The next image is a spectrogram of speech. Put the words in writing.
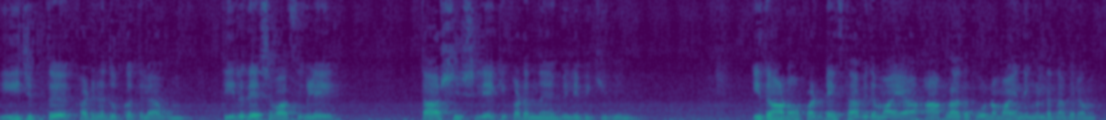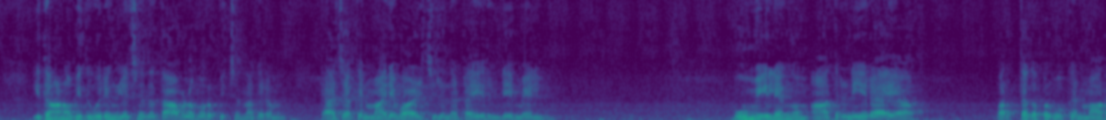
ഈജിപ്ത് കഠിന ദുഃഖത്തിലാകും തീരദേശവാസികളെ താഷീഷിലേക്ക് കടന്ന് വിലപിക്കുവിൻ ഇതാണോ പണ്ടേ സ്ഥാപിതമായ ആഹ്ലാദപൂർണമായ നിങ്ങളുടെ നഗരം. ഇതാണോ വിദൂരങ്ങളിൽ ചെന്ന് താവളമുറപ്പിച്ച നഗരം. രാജാക്കന്മാരെ വാഴിച്ചിരുന്ന ടയറിന്റെ മേൽ ഭൂമിയിലെങ്ങും ആദരണീയരായ വർത്തക പ്രഭുക്കന്മാർ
